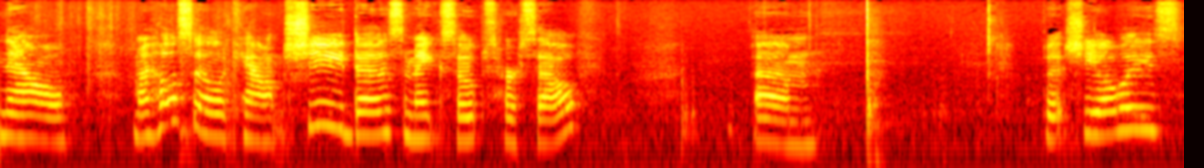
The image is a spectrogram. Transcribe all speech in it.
Now, my wholesale account, she does make soaps herself. Um, but she always,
